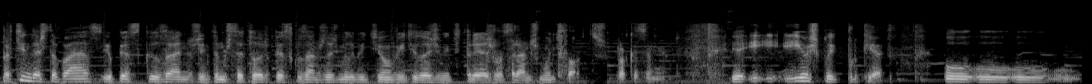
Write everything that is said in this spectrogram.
Partindo desta base, eu penso que os anos, em termos de setor, penso que os anos 2021, 2022 e 2023 vão ser anos muito fortes para o casamento. E, e, e eu explico porquê. O, o, o,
